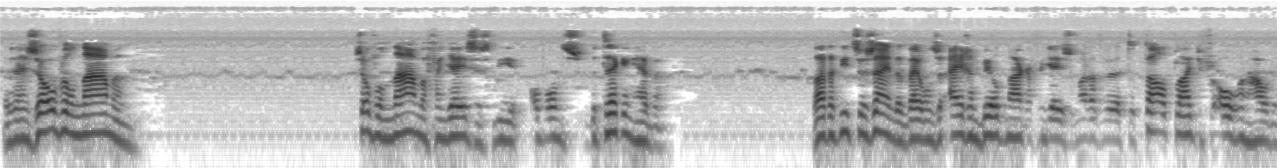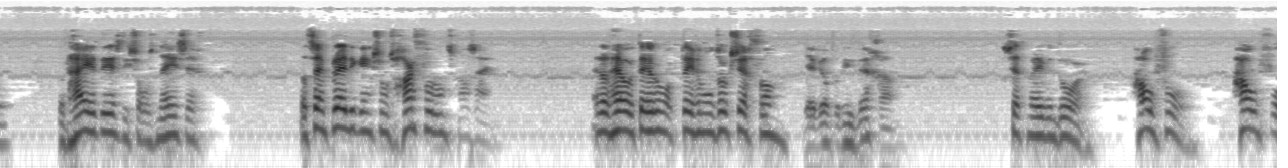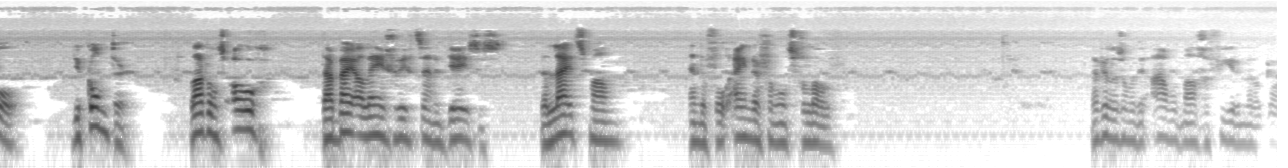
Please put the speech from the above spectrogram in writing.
Er zijn zoveel namen. Zoveel namen van Jezus die op ons betrekking hebben. Laat het niet zo zijn dat wij onze eigen beeld maken van Jezus, maar dat we het totaalplaatje voor ogen houden. Dat Hij het is die soms nee zegt. Dat zijn prediking soms hard voor ons kan zijn. En dat hij ook tegen, ons ook zegt van, jij wilt toch niet weggaan? Zet me even door. Hou vol. Hou vol. Je komt er. Laat ons oog daarbij alleen gericht zijn op Jezus, de leidsman en de voleinder van ons geloof. Wij willen zo met een avondmaal gaan vieren met elkaar.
